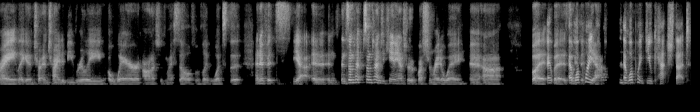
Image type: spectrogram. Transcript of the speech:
right? Like and, try, and trying to be really aware and honest with myself of like what's the and if it's yeah and and, and sometimes sometimes you can't answer the question right away uh but at, but at like what the, point yeah. at what point do you catch that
